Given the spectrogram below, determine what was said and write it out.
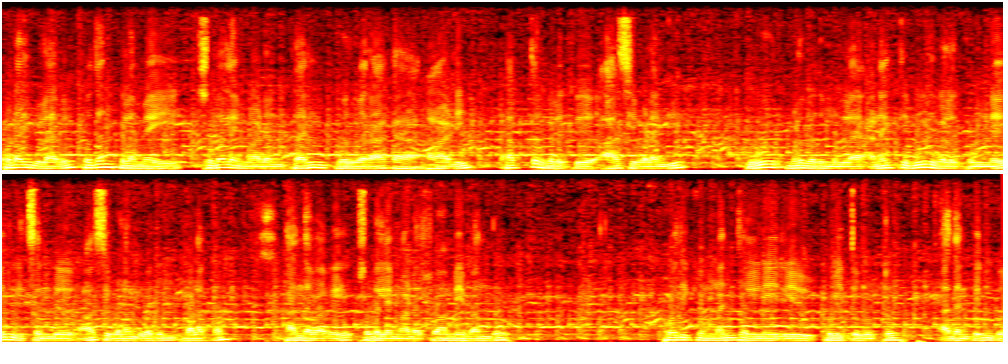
குடை விழாவில் புதன்கிழமை சுடலை மாடன் தறி ஒருவராக ஆடி பக்தர்களுக்கு ஆசி வழங்கி ஊர் முழுவதும் உள்ள அனைத்து வீடுகளுக்கும் நேரில் சென்று ஆசி வழங்குவதும் வழக்கம். அந்த வகையில் சுடலை மாட சுவாமி வந்து கொதிக்கும் மஞ்சள் நீரில் குளித்து விட்டு அதன் பின்பு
